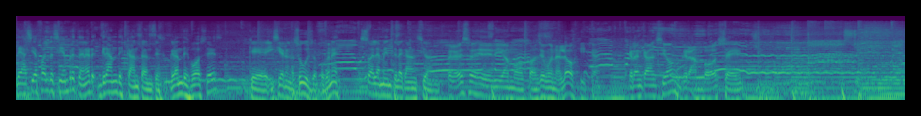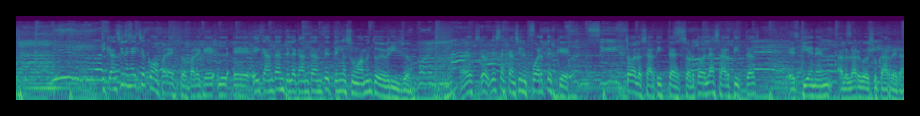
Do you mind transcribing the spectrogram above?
les hacía falta siempre tener grandes cantantes, grandes voces que hicieran lo suyo, porque no es solamente la canción. Pero eso es, digamos, conlleva una lógica. Gran canción, gran voz. Sí. Y canciones hechas como para esto, para que el, eh, el cantante, la cantante tenga su momento de brillo. Es- Esas canciones fuertes que todos los artistas, sobre todo las artistas, eh, tienen a lo largo de su carrera.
